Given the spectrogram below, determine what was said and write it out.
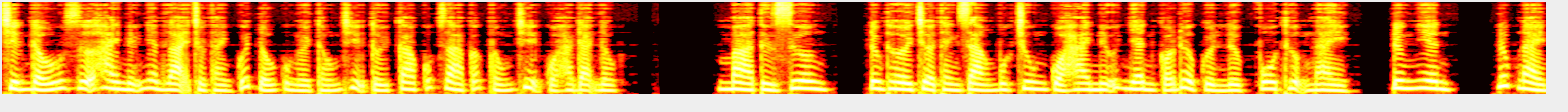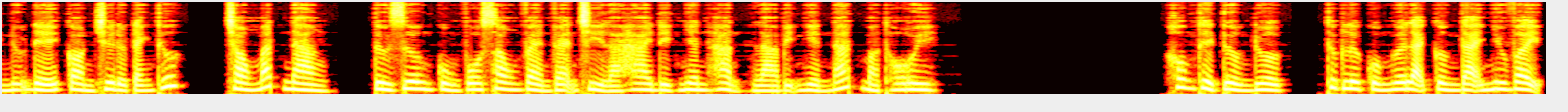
chiến đấu giữa hai nữ nhân lại trở thành quyết đấu của người thống trị tới cao quốc gia các thống trị của hai đại lục. Mà Từ Dương, đồng thời trở thành ràng buộc chung của hai nữ nhân có được quyền lực vô thượng này. Đương nhiên, lúc này nữ đế còn chưa được đánh thức, trong mắt nàng, Từ Dương cùng vô song vẻn vẹn chỉ là hai địch nhân hẳn là bị nghiền nát mà thôi. Không thể tưởng được, thực lực của ngươi lại cường đại như vậy,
